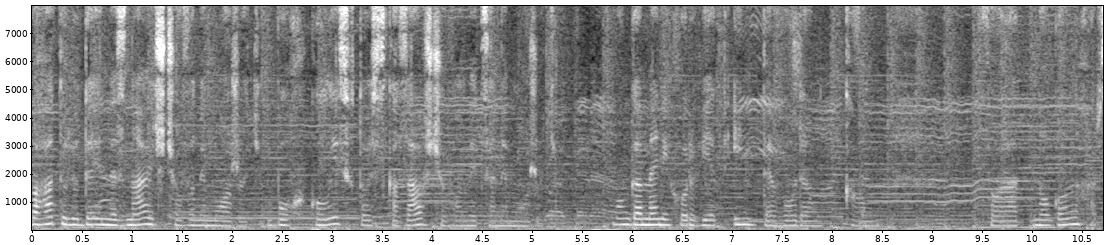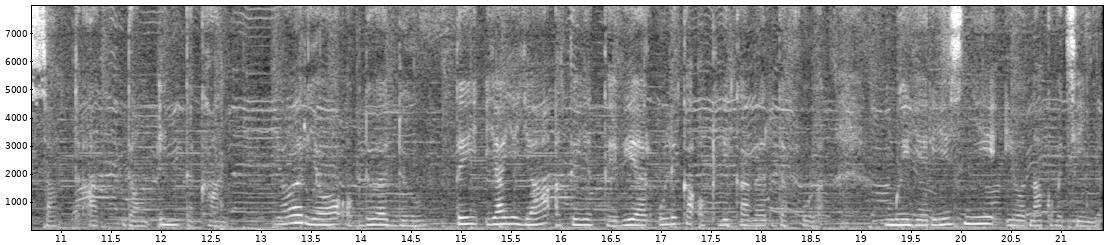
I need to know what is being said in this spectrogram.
Багато людей не знають, що вони можуть, бо колись хтось сказав, що вони це не можуть. Inte vad de kan för att någon har sagt att de inte kan. Är jag och du är du. Ти, я є я, а ти є ти. Vi är olika och lika. Ми є різні і однаково цінні.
